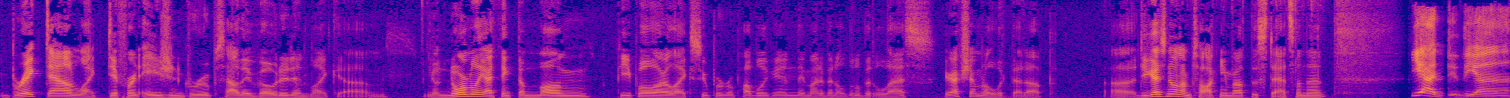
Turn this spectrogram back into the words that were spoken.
break down like different Asian groups how they voted, and like, um, you know, normally I think the Hmong people are like super Republican. They might have been a little bit less. Here, actually, I'm gonna look that up. Uh, do you guys know what I'm talking about? The stats on that? Yeah, the uh,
